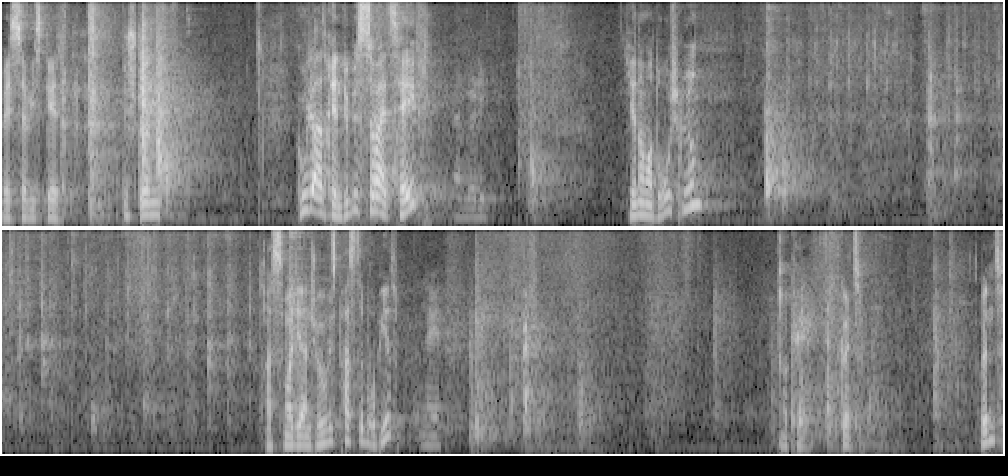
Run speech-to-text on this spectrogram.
Weißt ja, wie es geht. bestimmt. Gut, Adrian, du bist soweit safe. I'm ready. Hier nochmal durchrühren. Hast du mal die Anchovispaste probiert? Nee. Okay, gut. Und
